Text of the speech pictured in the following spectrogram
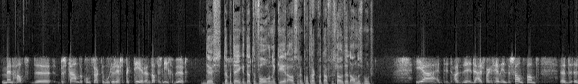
Men had de bestaande contracten moeten respecteren en dat is niet gebeurd. Dus dat betekent dat de volgende keer als er een contract wordt afgesloten het anders moet? Ja, de uitspraak is heel interessant, want eh,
